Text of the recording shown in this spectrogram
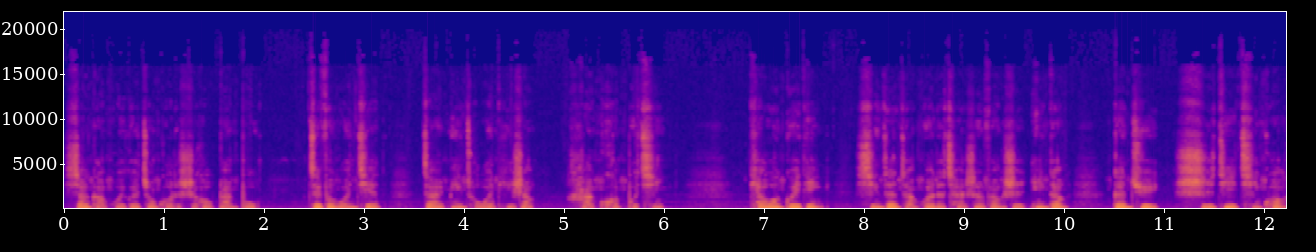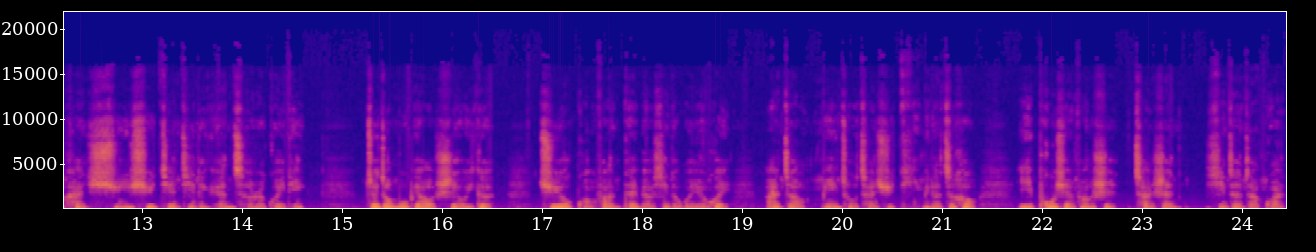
香港回归中国的时候颁布。这份文件在民主问题上含混不清。条文规定，行政长官的产生方式应当根据实际情况和循序渐进的原则而规定。最终目标是由一个具有广泛代表性的委员会，按照民主程序提名了之后，以普选方式产生行政长官。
